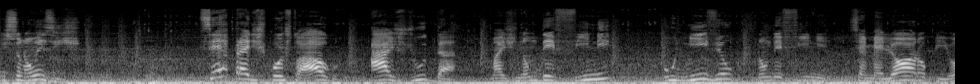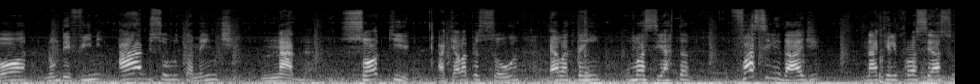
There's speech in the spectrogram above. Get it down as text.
Isso não existe. Ser predisposto a algo ajuda, mas não define O nível não define se é melhor ou pior, não define absolutamente nada. Só que aquela pessoa, ela tem uma certa facilidade naquele processo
